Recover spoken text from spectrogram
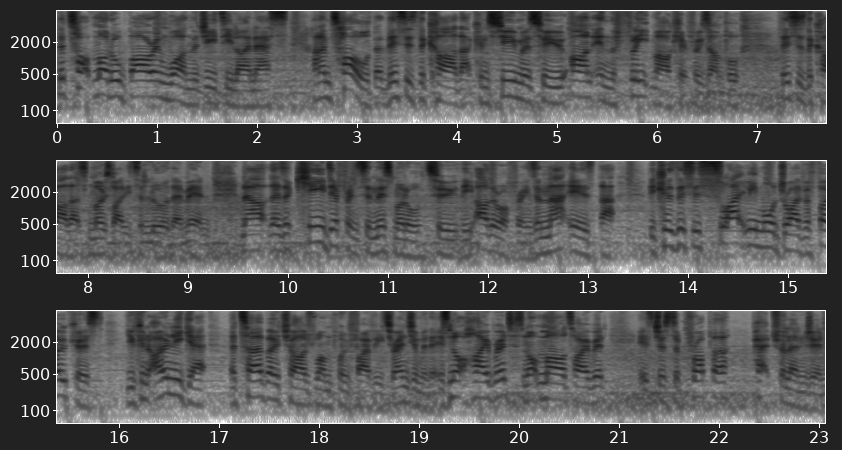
the top model barring one, the GT Line S. And I'm told that this is the car that consumers who aren't in the fleet market, for example, this is the car that's most likely to lure them in. Now, there's a key difference in this model to the other offerings, and that is that because this is slightly more driver focused, you can only get a turbocharged 1.5 litre engine with it. It's not hybrid, it's not mild hybrid, it's just a proper petrol engine.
